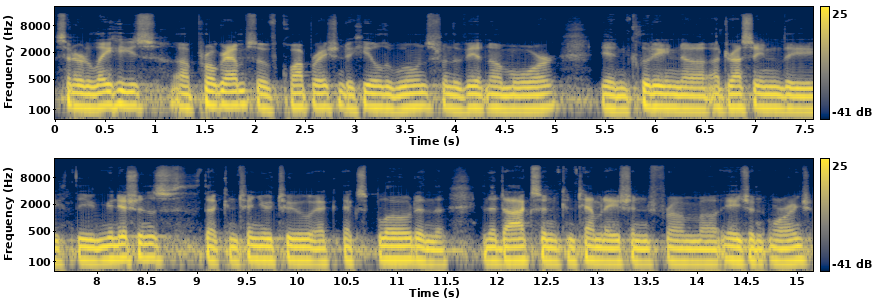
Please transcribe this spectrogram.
Senator Leahy's uh, programs of cooperation to heal the wounds from the Vietnam War, including uh, addressing the, the munitions that continue to ex- explode in the, in the docks and contamination from uh, Agent Orange.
